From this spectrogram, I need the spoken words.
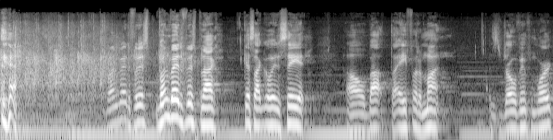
for this. wasn't ready but I guess I go ahead and say it. Uh, about the eighth of the month, I just drove in from work,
